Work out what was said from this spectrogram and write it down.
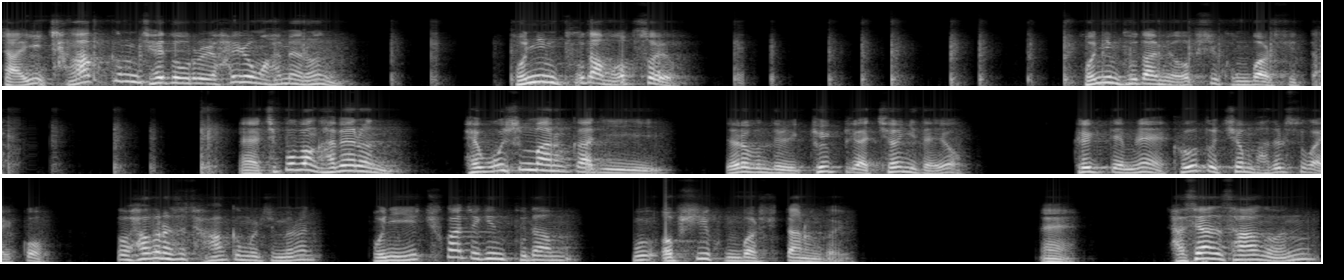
자, 이 장학금 제도를 활용하면은 본인 부담 없어요. 본인 부담이 없이 공부할 수 있다. 예, 집보방 가면은 150만 원까지 여러분들 교육비가 지원이 돼요. 그렇기 때문에 그것도 지원 받을 수가 있고 또 학원에서 장학금을 주면은 본인이 추가적인 부담 없이 공부할 수 있다는 거예요. 예. 자세한 사항은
